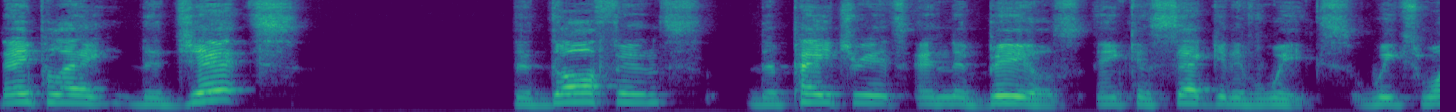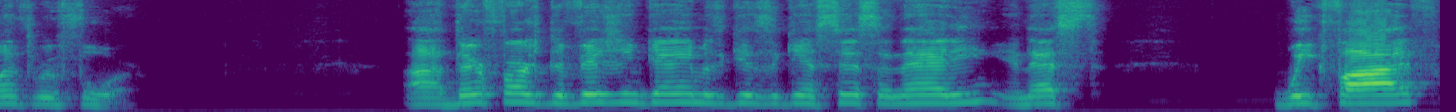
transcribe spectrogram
They play the Jets, the Dolphins, the Patriots, and the Bills in consecutive weeks, weeks one through four. Uh, their first division game is against Cincinnati, and that's week five.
